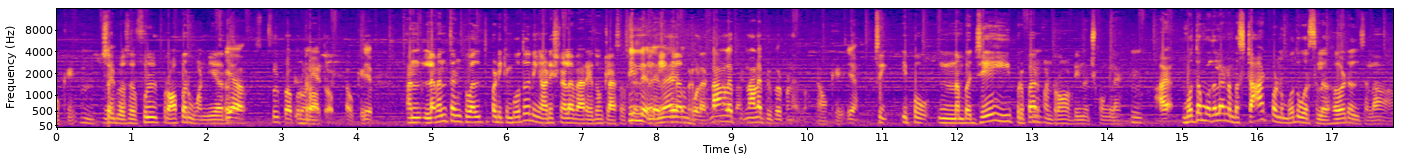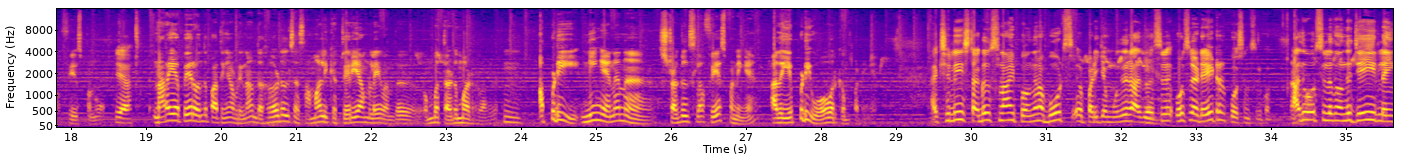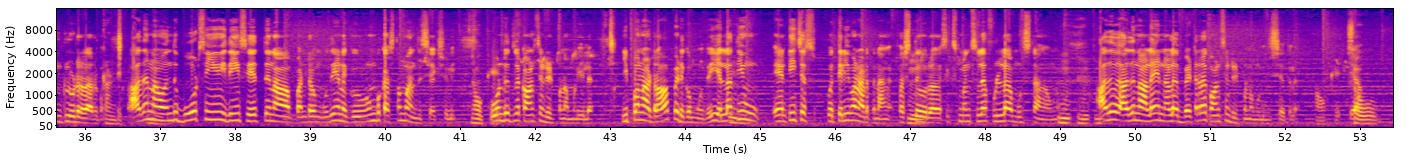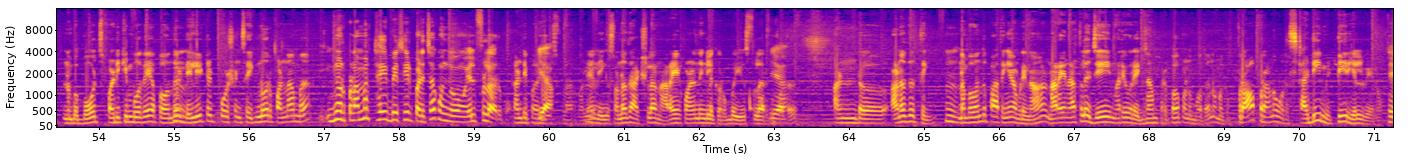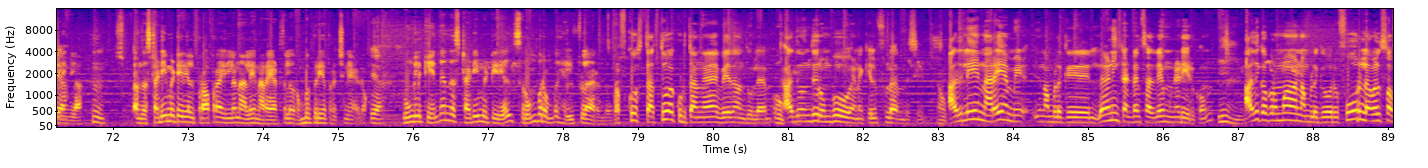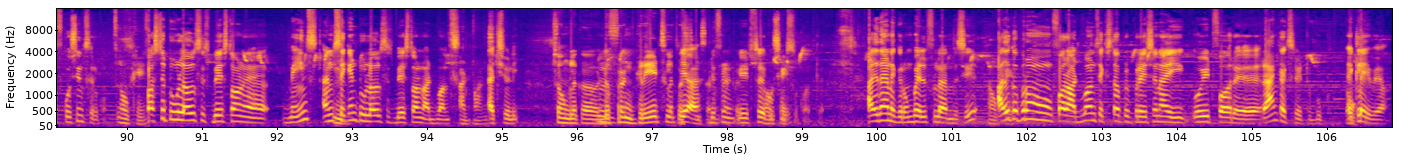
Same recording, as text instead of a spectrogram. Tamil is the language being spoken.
okay so it was full proper one year full proper one year drop okay. And eleventh and twelfth படிக்கும்போது நீங்க அடிஷ்னலா வேற எதுவும் கிளாஸஸ் இல்லை இல்லை நாங்களே நானே ப்ரிப்பேர் பண்ணிடுறோம் ஓகே. சரி இப்போ நம்ம ஜேஇ ப்ரிப்பேர் பண்றோம் அப்படின்னு வச்சுக்கோங்களேன். முத முதல்ல நம்ம ஸ்டார்ட் பண்ணும்போது ஒரு சில ஹேர்டல்ஸ் எல்லாம் ஃபேஸ் பண்ணுவோம். நிறைய பேர் வந்து பாத்தீங்க அப்படின்னா அந்த ஹேர்டல்ஸை சமாளிக்க தெரியாமலே வந்து ரொம்ப தடுமாடுறாங்க அப்படி நீங்க என்னென்ன ஸ்ட்ரகிள்ஸ்லாம் ஃபேஸ் பண்ணீங்க? அதை எப்படி ஓவர் கம் பண்ணீங்க? ஆக்சுவலி ஸ்ட்ரகிள்ஸ்னால் இப்போ வந்து நான் போர்ட்ஸ் படிக்கும் போது அதில் சில ஒரு சில டேட்டர் போர்ஷன்ஸ் இருக்கும். அது ஒரு சிலது வந்து ஜேஇயில் இன்க்ளூடடாக இருக்கும். அதை நான் வந்து போர்ட்ஸையும் இதையும் சேர்த்து நான் பண்ணுற போது எனக்கு ரொம்ப கஷ்டமாக இருந்துச்சு ஆக்சுவலி ஒன்றத்தில் கான்சென்ட்ரேட் பண்ண முடியல. இப்போ நான் ட்ராப் எடுக்கும் போது எல்லாத்தையும் என் டீச்சர்ஸ் இப்போ தெளிவாக நடத்துனாங்க. ஃபர்ஸ்ட் ஒரு சிக்ஸ் மந்த்ஸில் ஃபுல்லாக முடிச்சிட்டாங்க அவங்க. அது அதனால என்னால் பெட்டராக கான்சென்ட்ரேட் பண்ண முடிஞ்சிச்சு அதில். ஓகே நம்ம போர்ட்ஸ் படிக்கும் போதே அப்போ வந்து டெலீட்டட் போர்ஷன்ஸை இக்னோர் பண்ணாம இக்னோர் பண்ணாமல் சைட் பை சைட் படித்தா கொஞ்சம் ஹெல்ப்ஃபுல்லாக இருக்கும். கண்டிப்பா Yeah. யூஸ்ஃபுல்லா இருக்கும். இல்லையா நீங்க சொன்னது ஆக்சுவலா நிறைய குழந்தைங்களுக்கு ரொம்ப யூஸ்ஃபுல்லா இருக்கு அண்ட் அனதர் திங் Hmm. நம்ம வந்து பாத்தீங்க அப்படின்னா நிறைய நேரத்துல ஜேஇ மாதிரி ஒரு எக்ஸாம் ப்ரிப்பேர் பண்ணும்போது நமக்கு ப்ராப்பரான ஒரு ஸ்டடி மெட்டீரியல் வேணும். இல்லைங்களா ம். அந்த ஸ்டடி மெட்டீரியல் ப்ராப்பரா இல்லைனாலே நிறைய இடத்துல ரொம்ப பெரிய பிரச்சனை ஆயிடும் Yeah. உங்களுக்கு எந்தெந்த ஸ்டடி மெட்டீரியல்ஸ் ரொம்ப ரொம்ப ஹெல்ப்ஃபுல்லா இருந்தது அஃப்கோர்ஸ் தத்துவா கொடுத்தாங்க வேதாந்தூல. அது வந்து ரொம்ப எனக்கு ஹெல்ப்ஃபுல்லாக இருந்துச்சு. அதுலேயே நிறைய நம்மளுக்கு லேர்னிங் கண்டென்ட்ஸ் அதுலேயே முன்னாடி இருக்கும் அதுக்கப்புறமா நம்மளுக்கு ஒரு ஃபோர் லெவல்ஸ் ஆஃப் கொஷின்ஸ் இருக்கும் okay first two levels is based on mains and second two levels is based on advance advance actually so உங்களுக்கு டிஃப்ரெண்ட் கிரேட்ஸ்ல கொஸ்டின்ஸ் டிஃப்ரெண்ட் கிரேட்ஸ் கொஷின்ஸ் இருக்கும் அதுல. அதுதான் எனக்கு ரொம்ப ஹெல்ப்ஃபுல்லாக இருந்துச்சு. அதுக்கப்புறம் for advance extra preparation I go it for rank accelerator book Eklavya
